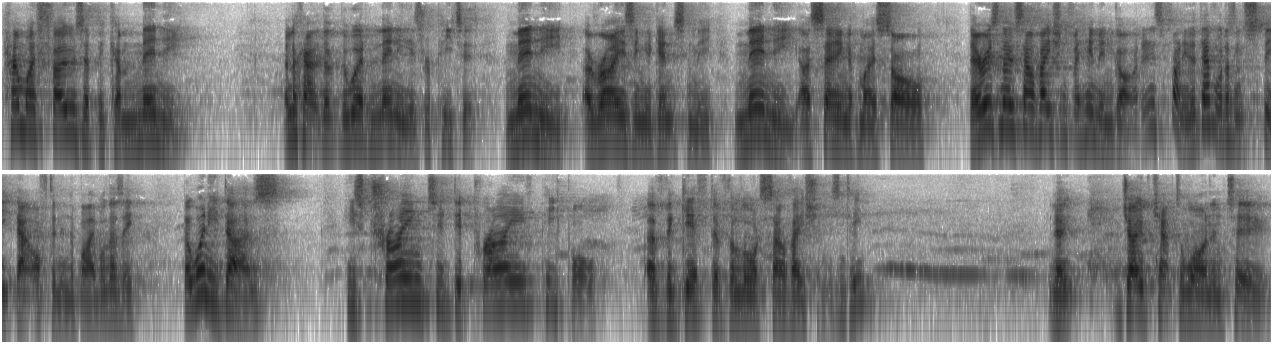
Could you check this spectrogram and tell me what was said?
how my foes have become many. And look how the, the word many is repeated. Many are rising against me. Many are saying of my soul, there is no salvation for him in God. And it's funny, the devil doesn't speak that often in the Bible, does he? But when he does, he's trying to deprive people of the gift of the Lord's salvation, isn't he? You know, Job chapter 1 and 2,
